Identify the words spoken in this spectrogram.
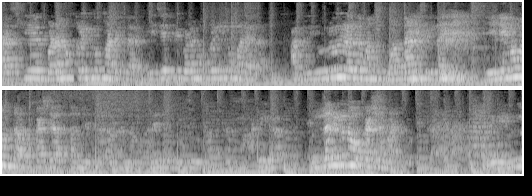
ರಾಜಕೀಯ ಬಡ ಮಕ್ಕಳಿಗೂ ಮಾಡಿರ್ತಾರೆ, ಬಿಜೆಪಿ ಬಡ ಮಕ್ಕಳಿಗೂ ಮಾಡ್ಯಾರ. ಆದ್ರೆ ಇವರು ಇರೋದ ಒಂದು ಹೊಂದಾಣಿಕೆ ಇಲ್ಲ ಏನೇನೋ ಒಂದು ಅವಕಾಶ ತಂದಿರ್ತಾರೆ ಅದನ್ನ ನಾವು ಎಲ್ಲರಿಗೂ ಅವಕಾಶ ಮಾಡಿಕೊಟ್ಟಿದ್ದಾರೆ ಅವರಿಗೆ ಎಲ್ಲ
